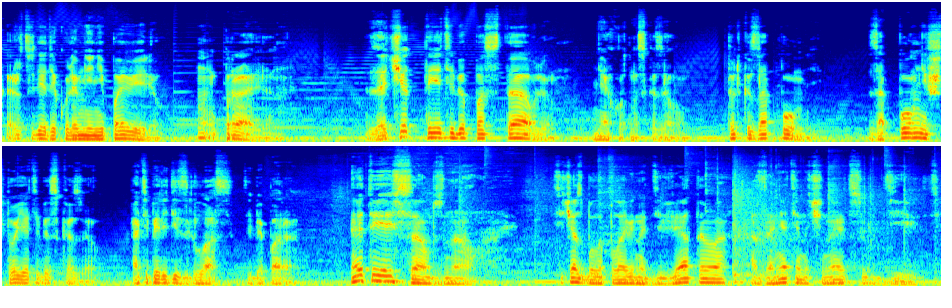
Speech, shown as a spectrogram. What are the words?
Кажется, дядя Коля мне не поверил. Ну и правильно. «Зачет-то я тебе поставлю», – неохотно сказал он. «Только запомни, Запомни, что я тебе сказал. А теперь иди с глаз, тебе пора». Это я и сам знал. Сейчас было половина девятого, а занятие начинается в девять.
